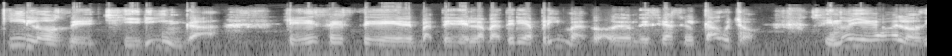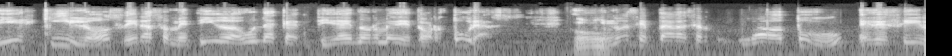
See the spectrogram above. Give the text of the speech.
kilos de chiringa, que es este la materia prima, ¿no? De donde se hace el caucho. Si no llegaba a los 10 kilos, era sometido a una cantidad enorme de torturas. Y si oh. no aceptaba ser torturado tú, es decir,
